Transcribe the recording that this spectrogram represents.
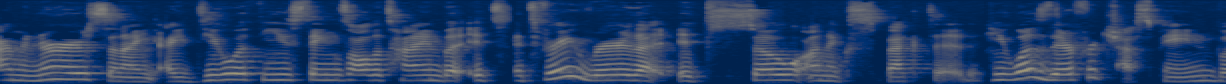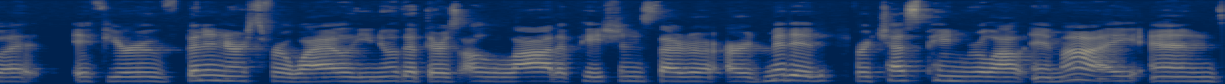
I'm a nurse and I, I deal with these things all the time, but it's it's very rare that it's so unexpected. He was there for chest pain, but if you've been a nurse for a while, you know that there's a lot of patients that are, are admitted for chest pain rule out MI, and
